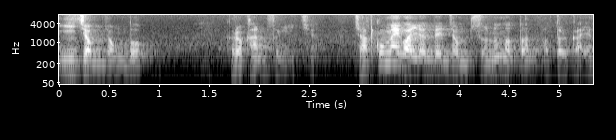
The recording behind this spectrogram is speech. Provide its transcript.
2, 2점 정도 그럴 가능성이 있죠. 자, 꿈에 관련된 점수는 어떤 어떨까요?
